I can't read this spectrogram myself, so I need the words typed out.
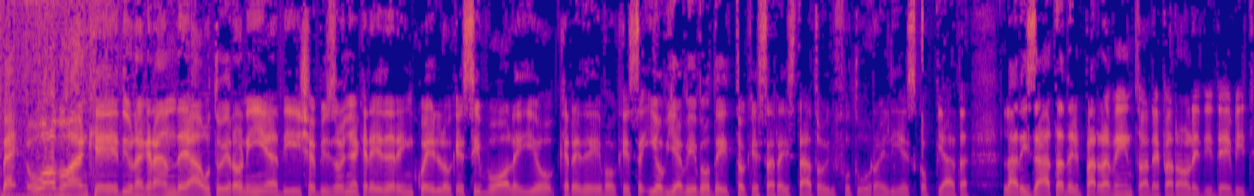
Beh, uomo anche di una grande autoironia, dice bisogna credere in quello che si vuole. Io credevo che se... io vi avevo detto che sarei stato il futuro e lì è scoppiata la risata del Parlamento alle parole di David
